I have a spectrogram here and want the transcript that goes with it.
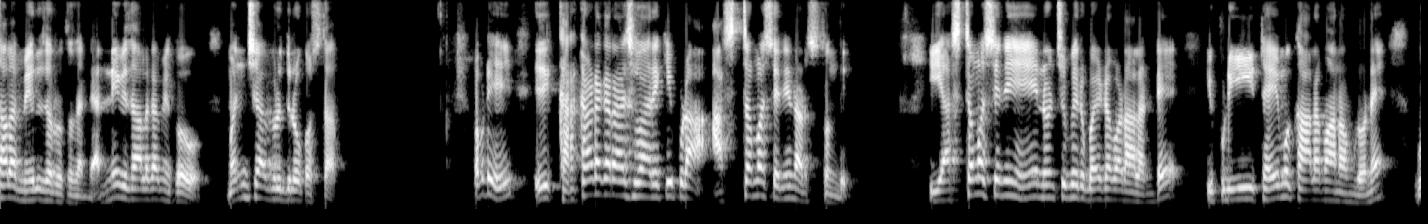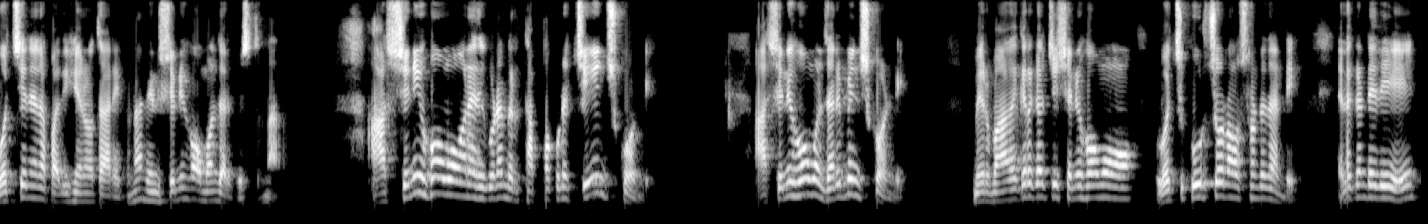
చాలా మేలు జరుగుతుందండి. అన్ని విధాలుగా మీకు మంచి అభివృద్ధిలోకి వస్తారు. కాబట్టి ఇది కర్కాటక రాశి వారికి ఇప్పుడు అష్టమ శని నడుస్తుంది. ఈ అష్టమ శని నుంచి మీరు బయటపడాలంటే ఇప్పుడు ఈ టైం కాలమానంలోనే వచ్చే నెల పదిహేనో తారీఖున నేను శని హోమం జరిపిస్తున్నాను. ఆ శని హోమం అనేది కూడా మీరు తప్పకుండా చేయించుకోండి. ఆ శని హోమం జరిపించుకోండి. మీరు మా దగ్గరకు వచ్చి శని హోమం వచ్చి కూర్చోని అవసరం లేదండి ఎందుకంటే ఇది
